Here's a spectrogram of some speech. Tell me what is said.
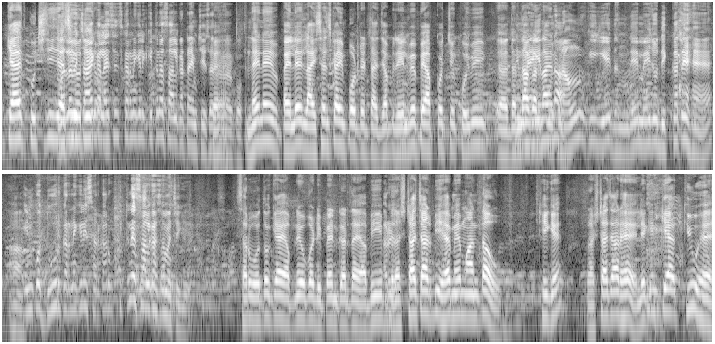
क्या है कुछ चीज़ ऐसी मतलब होती है का तो- लाइसेंस करने के लिए कितना साल का टाइम चाहिए सरकार को? नहीं नहीं पहले लाइसेंस का इम्पोर्टेंट था। जब रेलवे पे आपको कोई भी धंधा करना है ना कि ये धंधे में जो दिक्कतें हैं हाँ। इनको दूर करने के लिए सरकार को कितने साल का समय चाहिए? सर वो तो क्या है अपने ऊपर डिपेंड करता है। अभी भ्रष्टाचार भी है मैं मानता हूँ। ठीक है भ्रष्टाचार है लेकिन क्या क्यों है?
